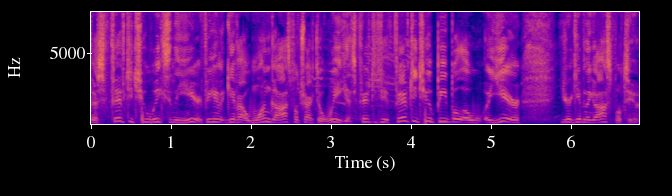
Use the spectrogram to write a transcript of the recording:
There's 52 weeks in the year. If you give out one gospel tract a week, it's 52, 52 people a, a year you're giving the gospel to,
